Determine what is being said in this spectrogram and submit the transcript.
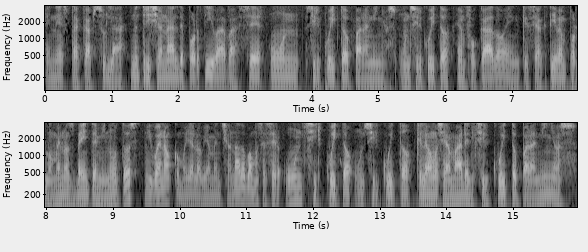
en esta cápsula nutricional deportiva va a ser un circuito para niños, un circuito enfocado en que se activen por lo menos 20 minutos. Y bueno, como ya lo había mencionado, vamos a hacer un circuito, un circuito que le vamos a llamar el circuito para niños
